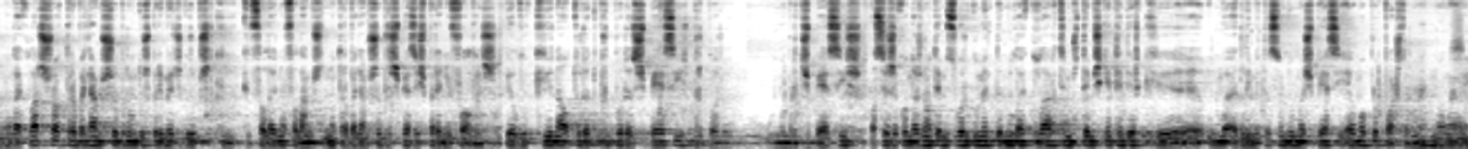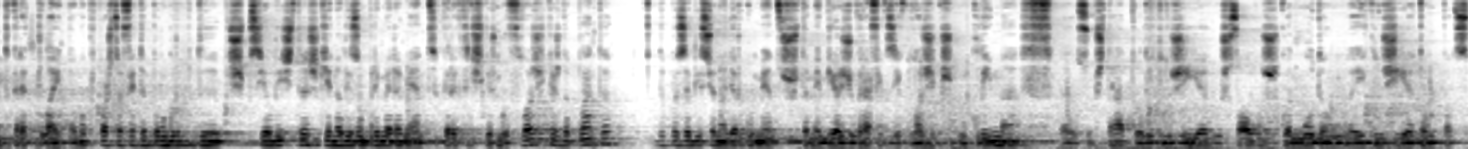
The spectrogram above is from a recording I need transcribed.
moleculares só trabalhámos sobre um dos primeiros grupos que, que falei, não falámos, não trabalhámos sobre as espécies perennifólias, pelo que na altura de propor as espécies, propor número de espécies, ou seja, quando nós não temos o argumento da molecular, temos, temos que entender que uma, a delimitação de uma espécie é uma proposta, não é? Não é um decreto de lei, é uma proposta feita por um grupo de especialistas que analisam primeiramente características morfológicas da planta, depois adicionam-lhe argumentos também biogeográficos e ecológicos, o clima, eh, o substrato, a litologia, os solos. Quando mudam a ecologia, então pode-se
